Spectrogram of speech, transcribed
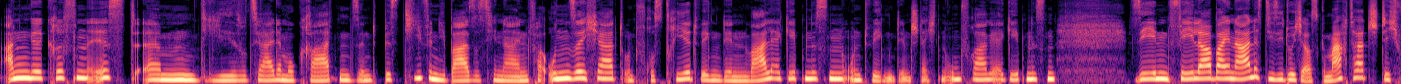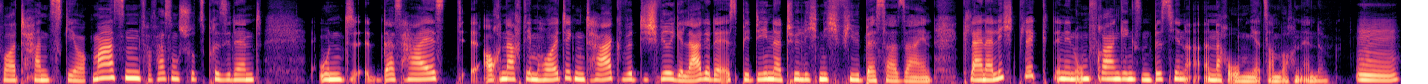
angegriffen ist. Ähm, die Sozialdemokraten sind bis tief in die Basis hinein verunsichert und frustriert wegen den Wahlergebnissen und wegen den schlechten Umfrageergebnissen sehen Fehler bei Nahles, die sie durchaus gemacht hat. Stichwort Hans-Georg Maaßen, Verfassungsschutzpräsident. Und das heißt, auch nach dem heutigen Tag wird die schwierige Lage der SPD natürlich nicht viel besser sein. Kleiner Lichtblick, in den Umfragen ging es ein bisschen nach oben jetzt am Wochenende. Mhm.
